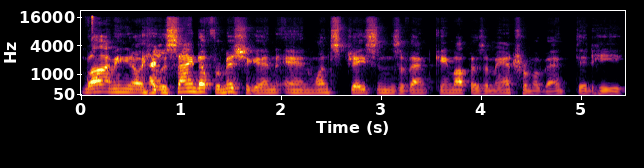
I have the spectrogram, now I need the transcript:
Well, I mean, you know, he was signed up for Michigan, and once Jason's event came up as a Matchroom event, did he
